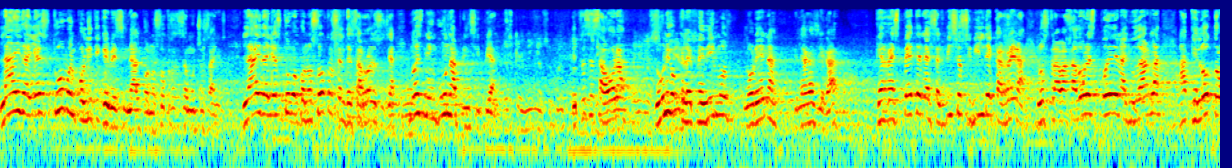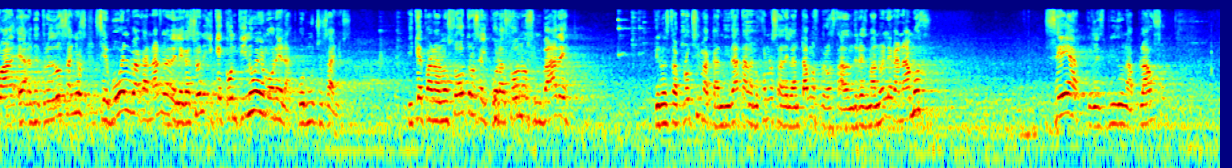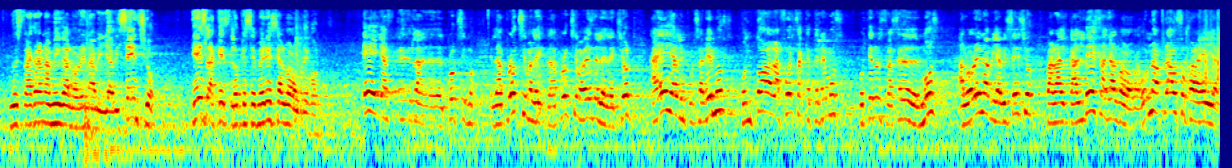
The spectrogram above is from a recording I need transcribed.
Laida ya estuvo en política y vecinal con nosotros hace muchos años. Laida ya estuvo con nosotros en desarrollo social. No es ninguna principiante. Entonces ahora, lo único que le pedimos, Lorena, que le hagas llegar, que respeten el servicio civil de carrera. Los trabajadores pueden ayudarla a que el otro, eh, dentro de dos años, se vuelva a ganar la delegación y que continúe Morena por muchos años. Y que para nosotros el corazón nos invade. Que nuestra próxima candidata, a lo mejor nos adelantamos, pero hasta Andrés Manuel le ganamos. Sea, que les pido un aplauso, nuestra gran amiga Lorena Villavicencio, que es, la que es lo que se merece Álvaro Obregón. Ella es la, próximo, la, próxima, la próxima vez de la elección, a ella la impulsaremos con toda la fuerza que tenemos, porque es nuestra sede del MOS, a Lorena Villavicencio para alcaldesa de Álvaro Obregón. Un aplauso para ella.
